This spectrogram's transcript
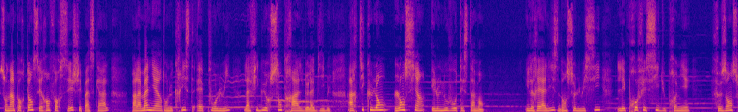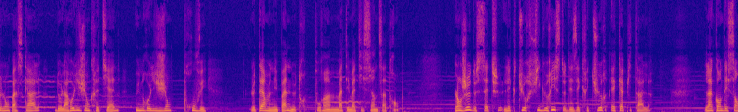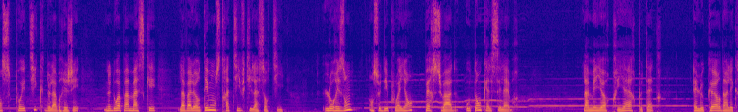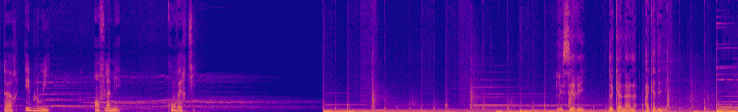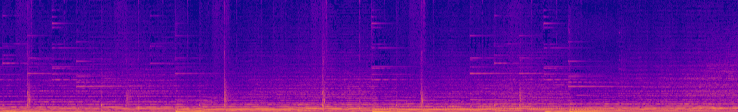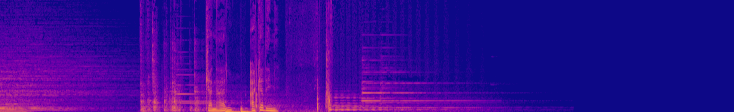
Son importance est renforcée chez Pascal par la manière dont le Christ est pour lui la figure centrale de la Bible, articulant l'Ancien et le Nouveau Testament. Il réalise dans celui-ci les prophéties du premier, faisant, selon Pascal, de la religion chrétienne une religion prouvée. Le terme n'est pas neutre pour un mathématicien de sa trempe. L'enjeu de cette lecture figuriste des Écritures est capital. L'incandescence poétique de l'abrégé ne doit pas masquer la valeur démonstrative qu'il a sortie. L'oraison, en se déployant, persuade autant qu'elle célèbre. La meilleure prière, peut-être, est le cœur d'un lecteur ébloui, enflammé, converti. Les séries de Canal Académie. Académie.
